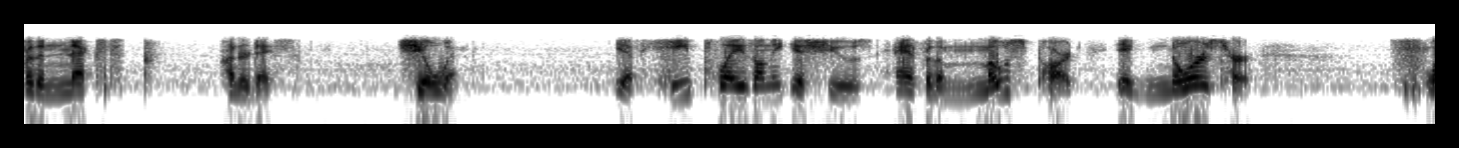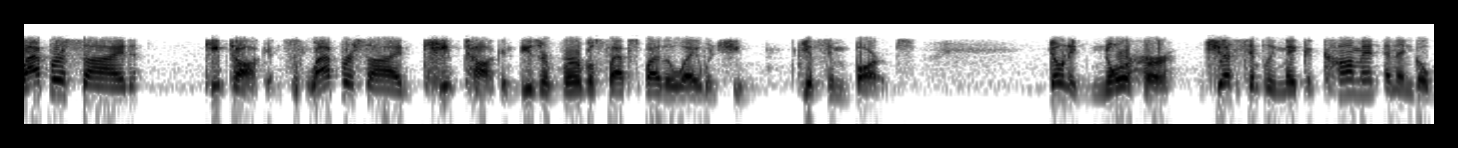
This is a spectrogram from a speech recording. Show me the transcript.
for the next 100 days. She'll win. If he plays on the issues and for the most part ignores her, slap her aside, keep talking. Slap her aside, keep talking. These are verbal slaps, by the way, when she gives him barbs. Don't ignore her. Just simply make a comment and then go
